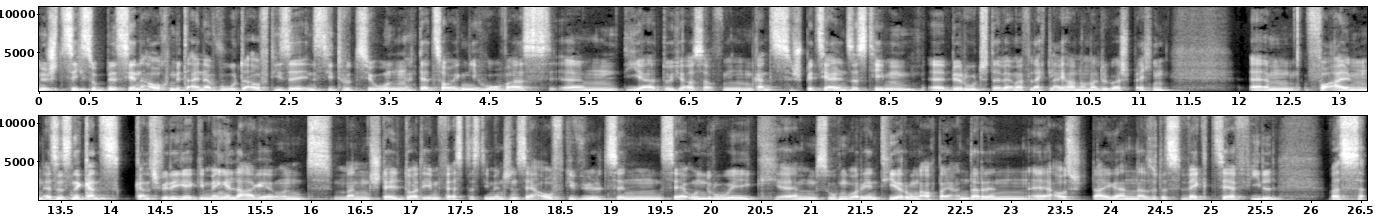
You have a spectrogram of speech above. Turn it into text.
mischt sich so ein bisschen auch mit einer Wut auf diese Institution der Zeugen Jehovas, ähm, die ja durchaus auf einem ganz speziellen System äh, beruht. Da werden wir vielleicht gleich auch nochmal drüber sprechen. Ähm, vor allem, es ist eine ganz, ganz schwierige Gemengelage und man stellt dort eben fest, dass die Menschen sehr aufgewühlt sind, sehr unruhig, ähm, suchen Orientierung auch bei anderen äh, Aussteigern. Also das weckt sehr viel, was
